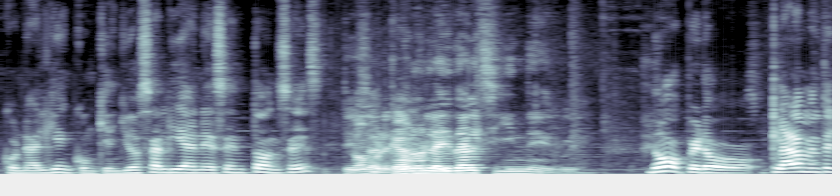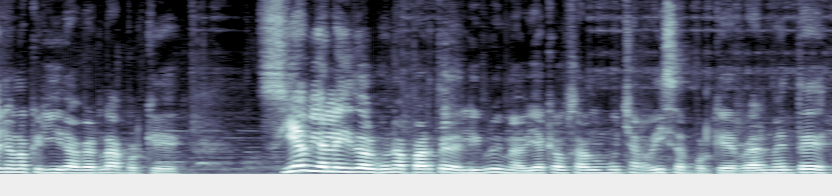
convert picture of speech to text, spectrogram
con alguien con quien yo salía en ese entonces. Te sacaron la ida al cine, güey. No, pero claramente yo no quería ir a verla porque sí había leído alguna parte del libro y me había causado mucha risa porque realmente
